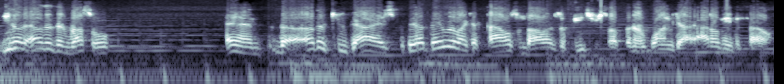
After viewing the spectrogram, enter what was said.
You know, other than Russell and the other two guys, they, they were like a thousand dollars a piece or something, or one guy. I don't even know.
